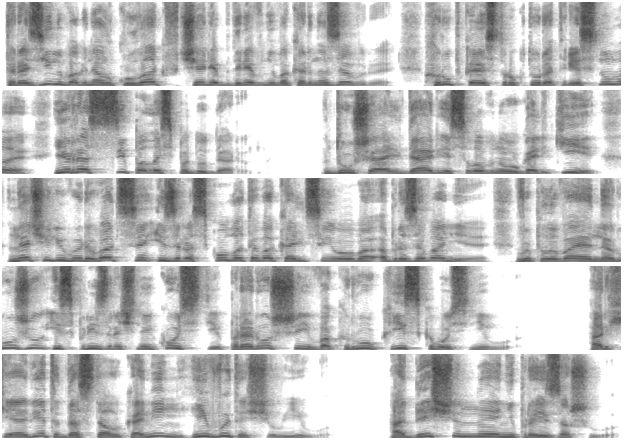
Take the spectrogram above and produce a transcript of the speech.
Таразин вогнал кулак в череп древнего карнозавра, хрупкая структура треснула и рассыпалась под ударом. Души Альдари, словно угольки, начали вырываться из расколотого кальциевого образования, выплывая наружу из призрачной кости, проросшей вокруг и сквозь него. Археовед достал камень и вытащил его. Обещанное не произошло.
